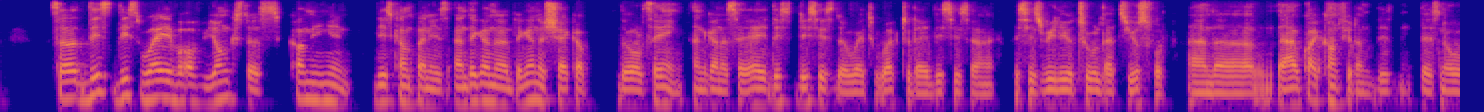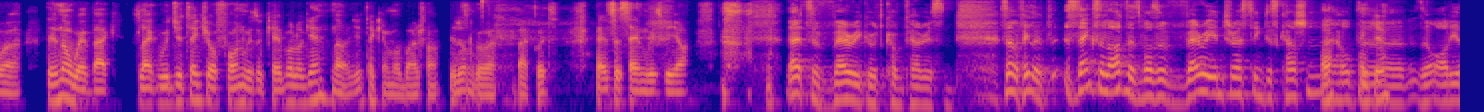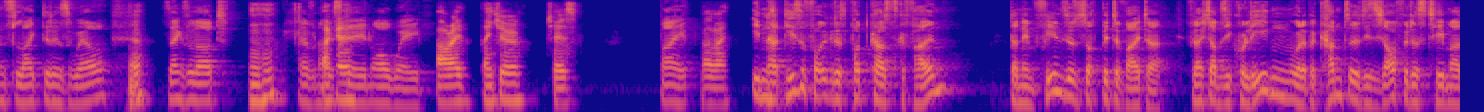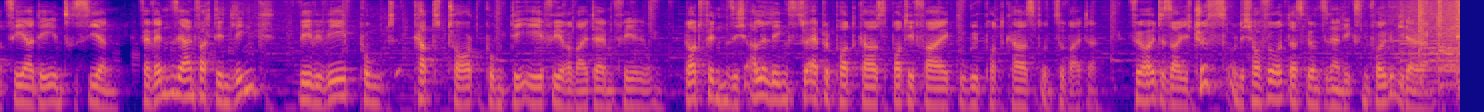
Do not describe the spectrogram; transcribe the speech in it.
So this this wave of youngsters coming in these companies and they're gonna they're gonna shake up the whole thing and gonna say hey this this is the way to work today. This is a this is really a tool that's useful. And uh, i'm quite confident there's no uh, there's no way back. It's like would you take your phone with a cable again? No you take your mobile phone. You don't go backwards. That's the same with vr that's a very good comparison. So Philippe thanks a lot. This was a very interesting discussion. I hope the, the audience liked it as well. Yeah. thanks a lot Mhm. Have a nice okay. day in Allway. All right. Thank you. Cheers. Bye. Bye bye. Ihnen hat diese Folge des Podcasts gefallen? dann empfehlen Sie uns doch bitte weiter. Vielleicht haben Sie Kollegen oder Bekannte, die sich auch für das Thema CAD interessieren. Verwenden Sie einfach den Link www.cuttalk.de für Ihre Weiterempfehlung. Dort finden sich alle Links zu Apple Podcast, Spotify, Google Podcast und so weiter. Für heute sage ich Tschüss und ich hoffe, dass wir uns in der nächsten Folge wiederhören.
